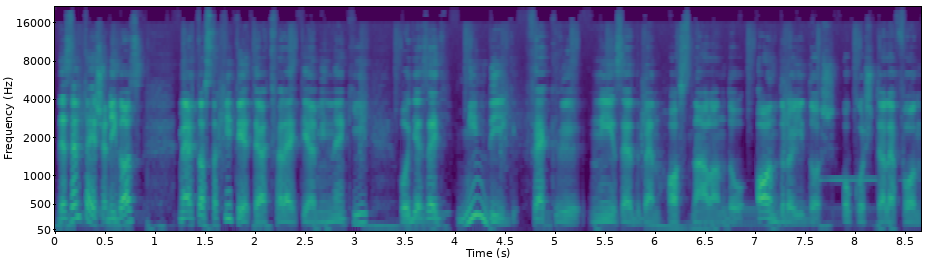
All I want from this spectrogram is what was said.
De ez nem teljesen igaz, mert azt a kitételt felejti el mindenki, hogy ez egy mindig fekvő nézetben használandó androidos okostelefon,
